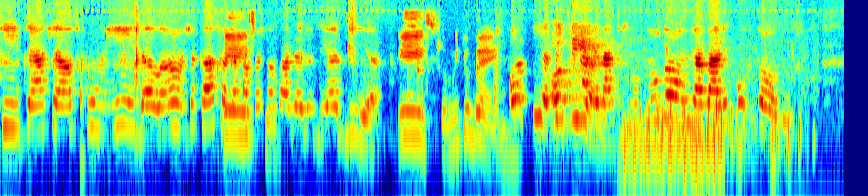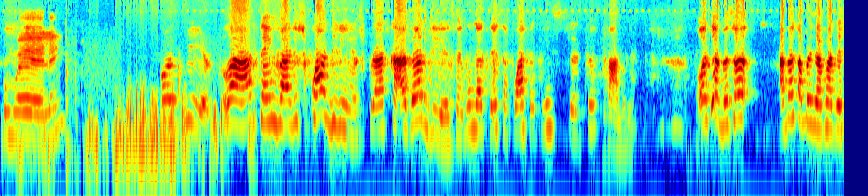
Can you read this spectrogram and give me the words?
que tem aquelas comidas, lanche, aquelas coisas que a pessoa fazer no dia a dia. Isso, muito bem. Ô, tia, Ô, tem que tia. fazer naquilo tudo ou um já vale por todos? Como é, Ellen? Ô, tia, lá tem vários quadrinhos para cada dia. Segunda, terça, quarta, quinta, sexta, sábado. Ô, tia, a pessoa, a pessoa precisa fazer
